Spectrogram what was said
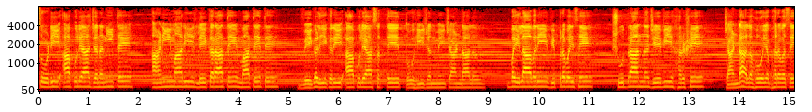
सोडी आपुल्या जननी ते आणि मारी लेकरा ते माते ते. वेगळी करी आपुल्या सत्ते तोही जन्मे चांडाल बैलावरी विप्रवैसे शूद्रान्न जेवी हर्षे. चांडाल होय भरवसे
